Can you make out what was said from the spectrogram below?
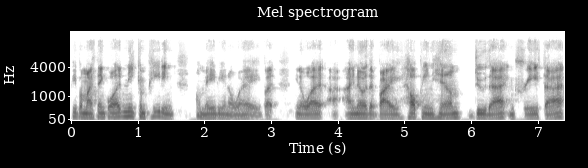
people might think, well, isn't he competing? Well, maybe in a way. But you know what? I know that by helping him do that and create that,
